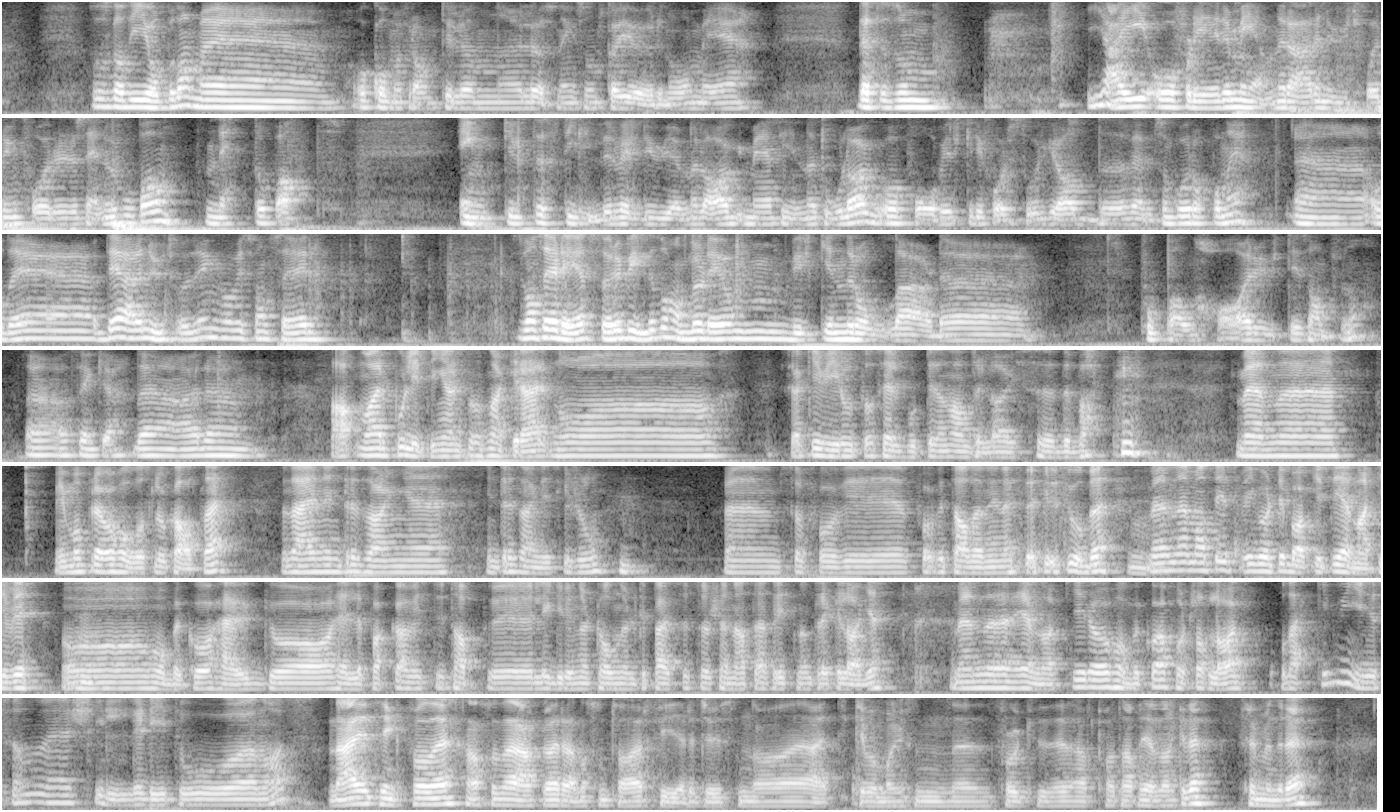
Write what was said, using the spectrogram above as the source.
Så skal de jobbe da med å komme fram til en løsning som skal gjøre noe med dette som jeg og flere mener er en utfordring for seniorfotballen. Nettopp at enkelte stiller veldig ujevne lag med sine to lag og påvirker i for stor grad eh, hvem som går opp og ned. Eh, og det, det er en utfordring. Og hvis man ser hvis man ser det i et større bilde, så handler det om hvilken rolle er det fotballen har ute i samfunnet. Det tenker jeg. Det er eh, Ja, nå er det politikeren som snakker her. Nå skal ikke vi rote oss helt bort i den andrelagsdebatten. Men eh, vi må prøve å holde oss lokalt her. Men det er en interessant, interessant diskusjon. Eh, så får vi, får vi ta den i neste episode. Men eh, Mattis, vi går tilbake til Jevnaker, vi. Og HBK, Haug og hele pakka. Hvis du tapper, ligger under 12-0 til pause, så skjønner jeg at det er fristende å trekke laget. Men eh, Jevnaker og HBK er fortsatt lag. Og det er ikke mye som eh, skiller de to nå, ass. Nei, tenk på det. Altså, det er akkurat Rana som tar 4000, og jeg vet ikke hvor mange som, folk har på tar på Jevnaker. det. 500,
